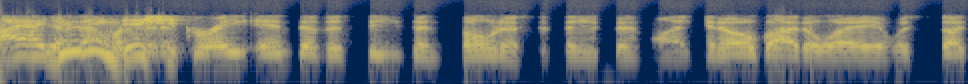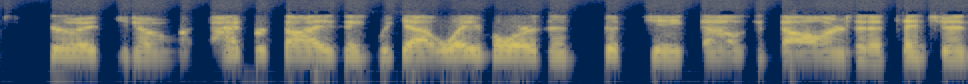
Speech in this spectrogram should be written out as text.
I, I yeah, do that think this been a great end of the season bonus if they had been like, and oh, by the way, it was such good, you know, advertising. We got way more than fifty-eight thousand dollars in attention.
